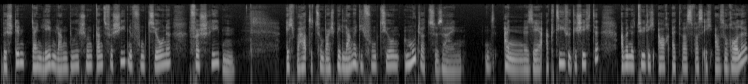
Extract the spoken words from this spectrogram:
bestimmt dein Leben lang durch schon ganz verschiedene Funktionen verschrieben. Ich hatte zum Beispiel lange die Funktion, Mutter zu sein eine sehr aktive Geschichte, aber natürlich auch etwas, was ich als Rolle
